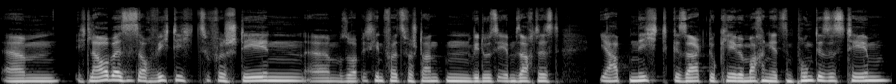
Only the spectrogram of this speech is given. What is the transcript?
Ähm, ich glaube, es ist auch wichtig zu verstehen, ähm, so habe ich es jedenfalls verstanden, wie du es eben sagtest, ihr habt nicht gesagt, okay, wir machen jetzt ein Punktesystem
